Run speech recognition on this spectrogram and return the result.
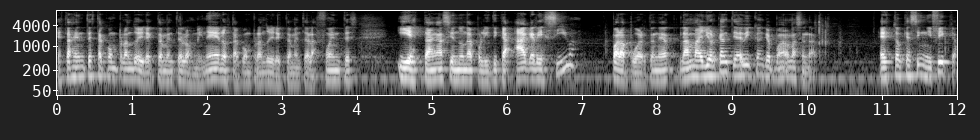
Esta gente está comprando directamente a los mineros, está comprando directamente a las fuentes y están haciendo una política agresiva para poder tener la mayor cantidad de Bitcoin que puedan almacenar. ¿Esto qué significa?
